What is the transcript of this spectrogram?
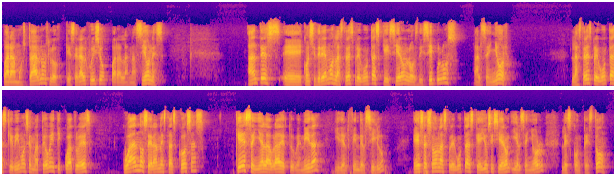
para mostrarnos lo que será el juicio para las naciones. Antes, eh, consideremos las tres preguntas que hicieron los discípulos al Señor. Las tres preguntas que vimos en Mateo 24 es, ¿cuándo serán estas cosas? ¿Qué señal habrá de tu venida y del fin del siglo? Esas son las preguntas que ellos hicieron y el Señor les contestó.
